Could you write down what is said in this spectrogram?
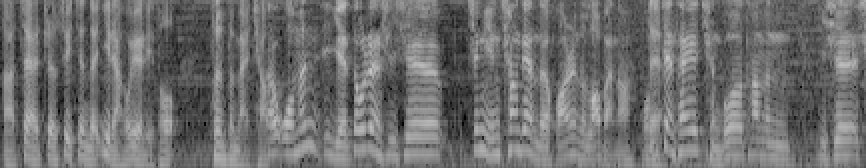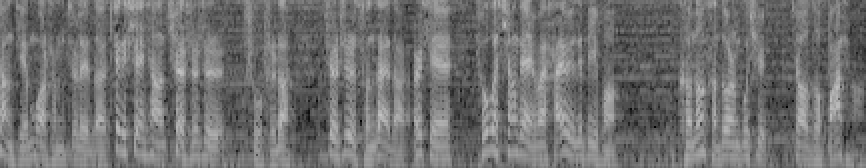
啊，在这最近的一两个月里头纷纷买枪。呃，我们也都认识一些经营枪店的华人的老板呢。我们电台也请过他们一些上节目啊什么之类的。这个现象确实是属实的，确实是存在的。而且除了枪店以外，还有一个地方，可能很多人不去，叫做靶场。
